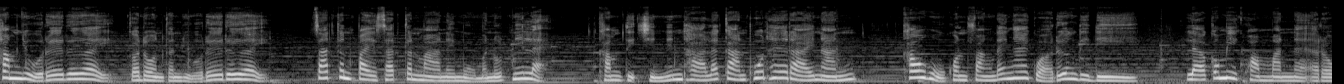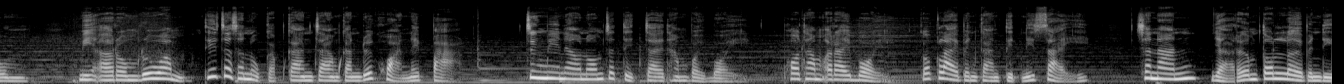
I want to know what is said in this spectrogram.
ทำอยู่เรื่อยๆ ก็โดนกันอยู่เรื่อยๆ ซัดกันไปซัดกันมาในหมู่มนุษย์นี่แหละคำติฉินนินทาและการพูดให้ร้ายนั้น เข้าหูคนฟังได้ง่ายกว่าเรื่องดีๆ แล้วก็มีความมันในอารมณ์ มีอารมณ์ร่วมที่จะสนุกกับการจามกันด้วยขวานในปาก จึงมีแนวโน้มจะติดใจทำบ่อยๆ พอทำอะไรบ่อย ก็กลายเป็นการติดนิสัย ฉะนั้นอย่าเริ่มต้นเลยเป็นดี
